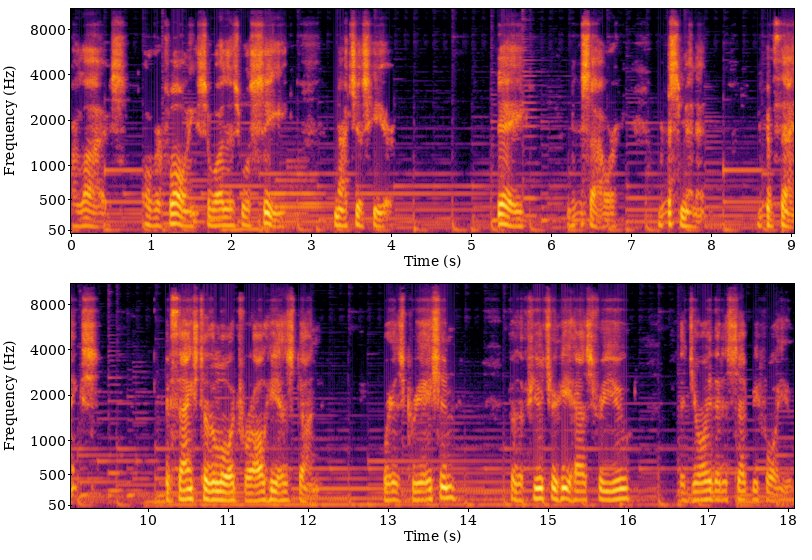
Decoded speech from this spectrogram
our lives, overflowing so others will see, not just hear. Today, this hour, this minute, Give thanks. Give thanks to the Lord for all he has done, for his creation, for the future he has for you, the joy that is set before you.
